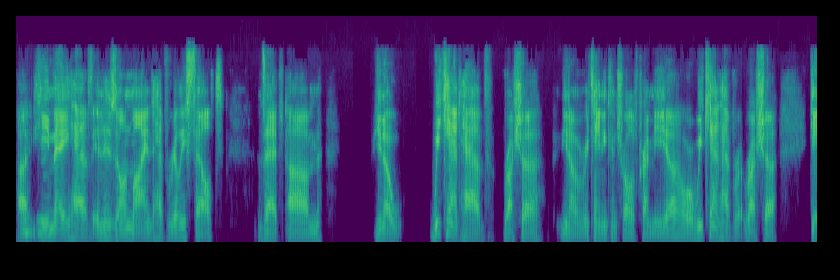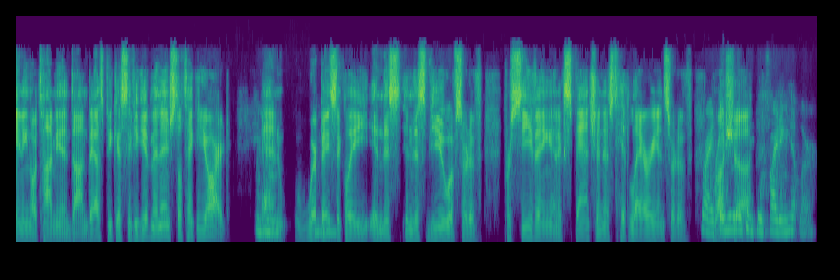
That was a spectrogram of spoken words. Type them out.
uh, mm-hmm. he may have in his own mind have really felt that um, you know we can't have russia you know retaining control of crimea or we can't have R- russia gaining autonomy in donbass because if you give them an inch they'll take a yard Mm-hmm. and we're mm-hmm. basically in this in this view of sort of perceiving an expansionist hitlerian sort of right russia think we're fighting hitler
